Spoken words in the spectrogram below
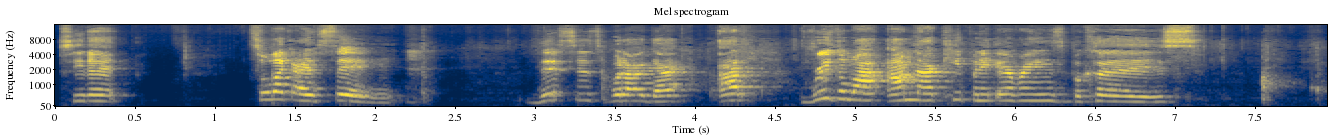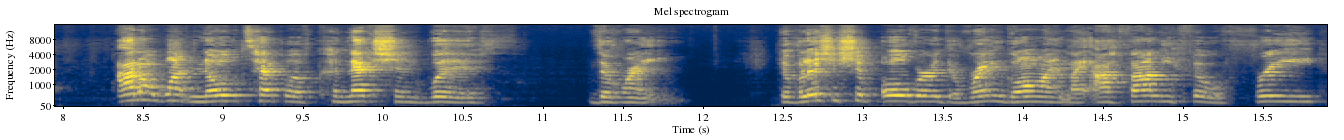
See that? So like I said, this is what I got. I reason why I'm not keeping the earrings because I don't want no type of connection with the ring. The relationship over, the ring gone. Like I finally feel free.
